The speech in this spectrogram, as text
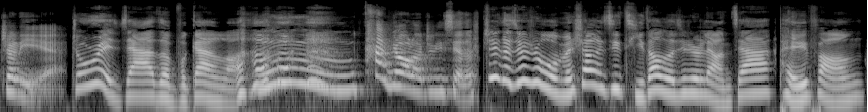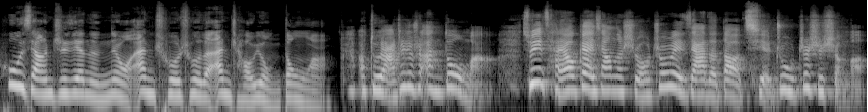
这里周瑞家的不干了，嗯，太妙了！这里写的这个就是我们上一期提到的，就是两家陪房互相之间的那种暗戳戳的暗潮涌动啊啊，对啊，这就是暗斗嘛。所以才要盖箱的时候，周瑞家的道：“且住，这是什么？”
